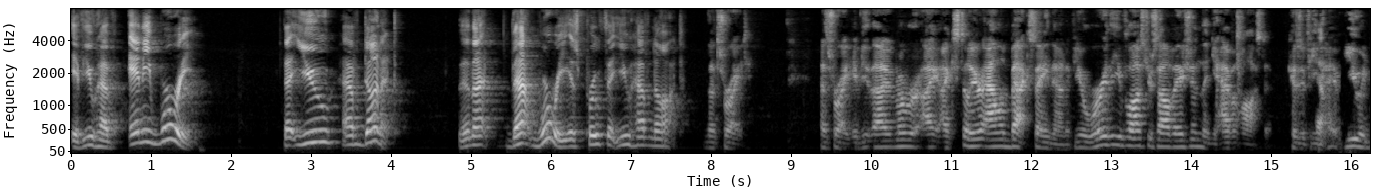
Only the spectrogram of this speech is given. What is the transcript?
if you have any worry that you have done it, then that that worry is proof that you have not. That's right. That's right. If you, I remember, I, I still hear Alan Beck saying that. If you're worried that you've lost your salvation, then you haven't lost it. Because if you yeah. if you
